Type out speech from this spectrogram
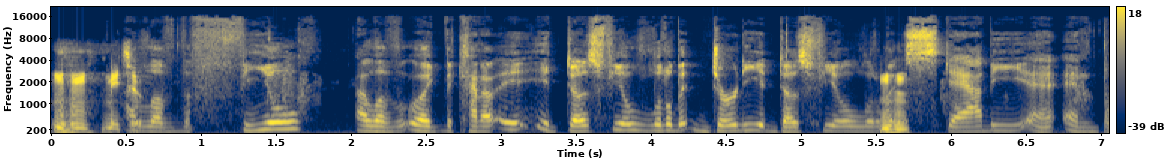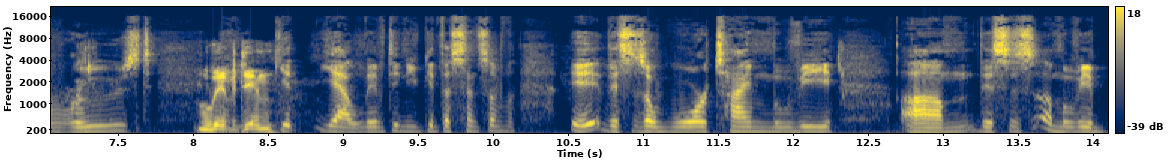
Mm-hmm, me too. I love the feel. I love like the kind of it, it, does feel a little bit dirty. It does feel a little mm-hmm. bit scabby and, and bruised. Lived in. Get, yeah, lived in. You get the sense of it, this is a wartime movie. Um, this is a movie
